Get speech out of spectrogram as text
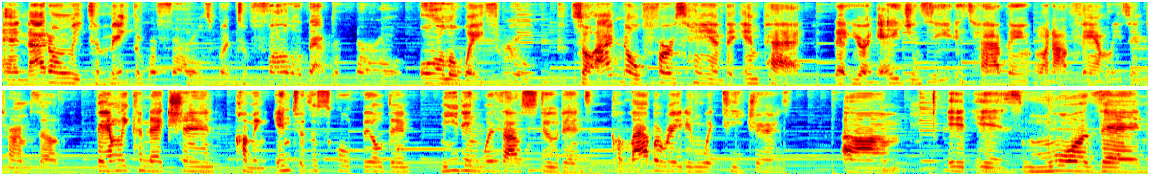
And not only to make the referrals, but to follow that referral all the way through. So I know firsthand the impact that your agency is having on our families in terms of family connection, coming into the school building, meeting with our students, collaborating with teachers. Um, it is more than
